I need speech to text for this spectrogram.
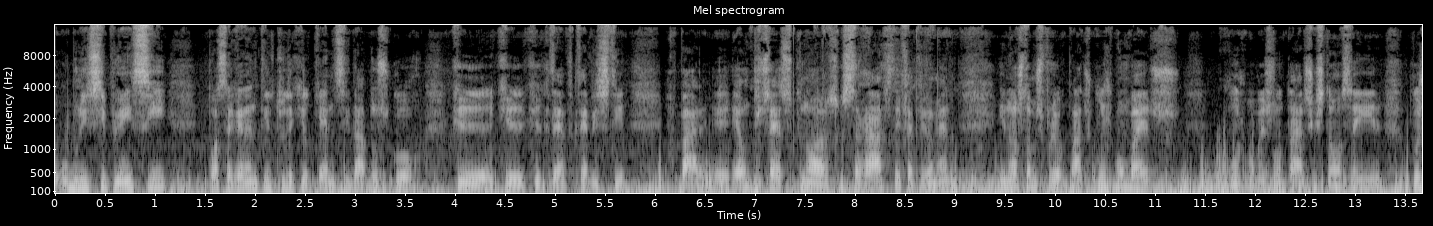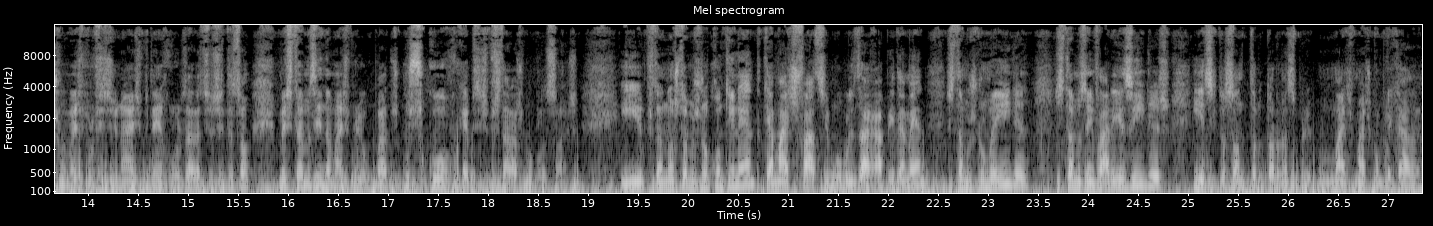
o município em si possa garantir tudo aquilo que é a necessidade do socorro que, que, que, deve, que deve existir. Repare, é, é um processo que nós que se arrasta, efetivamente, e nós estamos preocupados com os bombeiros, com os bombeiros voluntários que estão a sair, com os bombeiros profissionais que têm a regularizar a sua situação, mas estamos ainda mais preocupados com o socorro que é preciso prestar às populações. E, portanto, não estamos no continente, que é mais fácil mobilizar rapidamente, estamos numa ilha, estamos em várias ilhas e a situação torna-se mais, mais complicada.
